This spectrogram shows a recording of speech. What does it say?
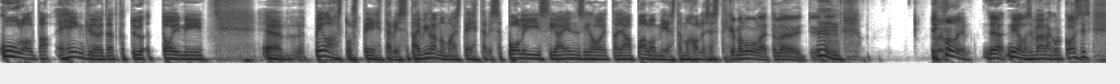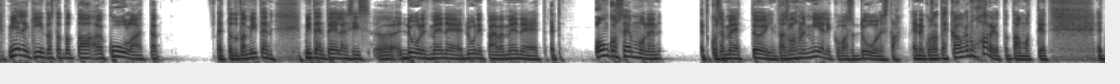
kuulolta henkilöitä, jotka työ, toimii ö, pelastustehtävissä tai viranomaistehtävissä, poliisia, ensihoitajaa, palomiestä mahdollisesti. Kyllä mä luulen, että löytyy. Mm. Nielasin väärää kurkkoa. Olisi siis mielenkiintoista tota, kuulla, että että tota, miten, miten teillä siis äh, duunit menee, duunipäivä menee, että et onko semmoinen, että kun sä meet töihin, tai sulla on semmoinen mielikuva sun duunista, ennen kuin sä oot ehkä alkanut harjoittaa ammattia, että et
